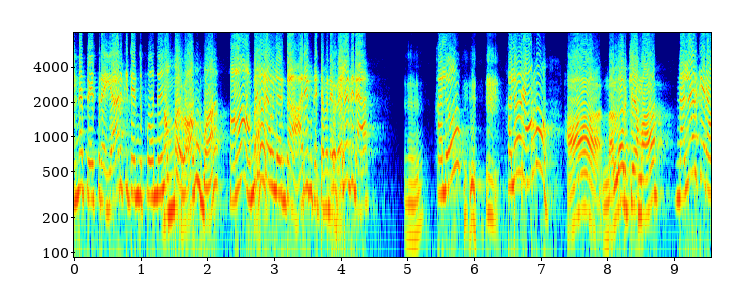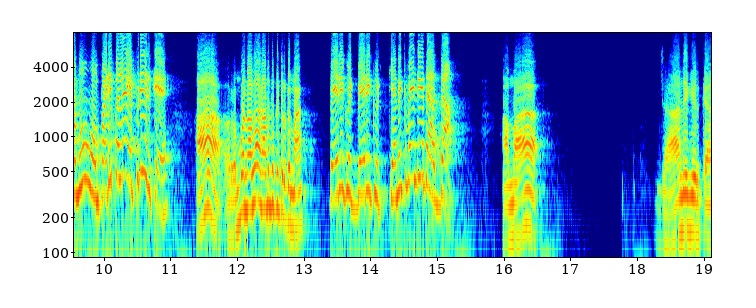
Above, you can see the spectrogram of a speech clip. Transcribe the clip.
என்ன பேசுற? யாருக்கிட்ட இருந்து போன் நம்ம ராமுமா? அமெரிக்காவுல இருந்தா அறிவு கட்டவன. விலகுடா? ஹலோ? ஹலோ ராமு? ஆ நல்லா இருக்கியாமா நல்லா இருக்கே ராமு. உன் படிப்பெல்லாம் எப்படி இருக்கு? ஆ ரொம்ப நல்லா நடந்துகிட்டு இருக்குமா? வெரி குட் வெரி குட் எனக்கு வேண்டியது அதுதான். ஆமா. ஜானகி இருக்கா?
